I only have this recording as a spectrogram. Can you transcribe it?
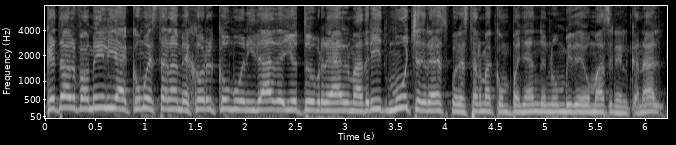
¿Qué tal familia? ¿Cómo está la mejor comunidad de YouTube Real Madrid? Muchas gracias por estarme acompañando en un video más en el canal.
